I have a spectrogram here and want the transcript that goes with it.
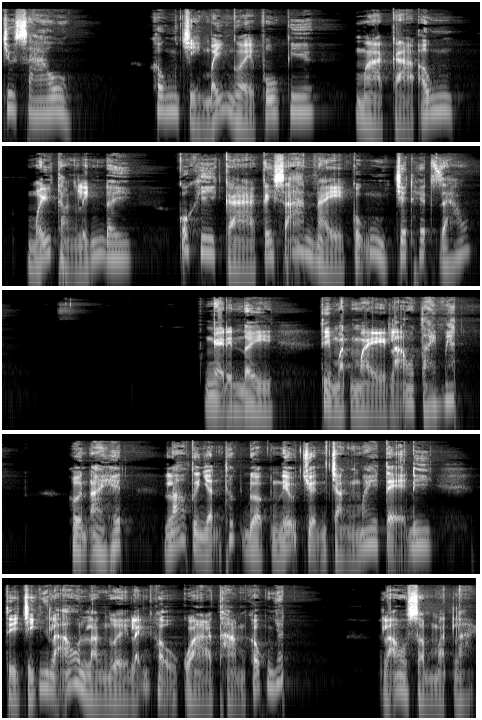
chứ sao? Không chỉ mấy người phu kia mà cả ông, mấy thằng lính đây, có khi cả cái xã này cũng chết hết giáo. Nghe đến đây thì mặt mày lão tái mét. Hơn ai hết, lão tự nhận thức được nếu chuyện chẳng may tệ đi, thì chính lão là người lãnh hậu quả thảm khốc nhất. Lão sầm mặt lại,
